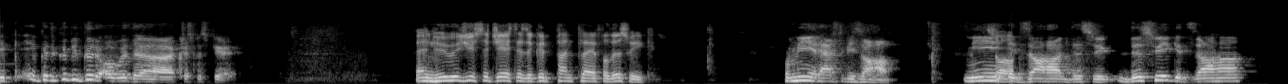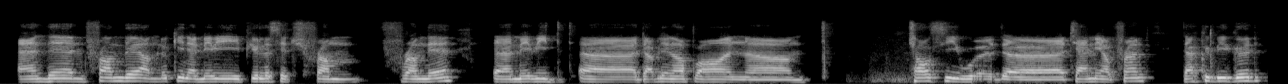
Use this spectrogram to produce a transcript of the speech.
it could, it could be good over the Christmas period. And who would you suggest as a good punt player for this week? For me, it has to be Zaha. Me, so, it's Zaha this week. This week, it's Zaha, and then from there, I'm looking at maybe Pulisic from from there. Uh, maybe uh, doubling up on um, Chelsea with uh, Tammy up front. That could be good.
